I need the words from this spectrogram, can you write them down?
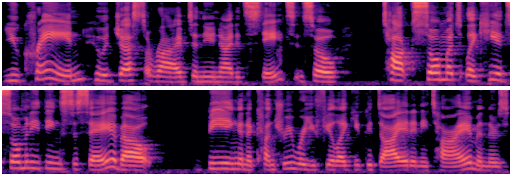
Ukraine who had just arrived in the United States. And so talked so much, like he had so many things to say about being in a country where you feel like you could die at any time and there's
